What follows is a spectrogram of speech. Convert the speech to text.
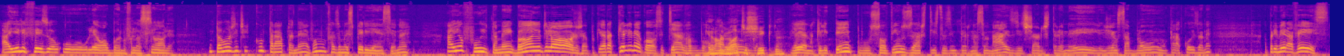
aí ele fez, o, o Léo Albano falou assim, olha, então a gente contrata, né? Vamos fazer uma experiência, né? Aí eu fui também, banho de loja, porque era aquele negócio, tinha roupa Era uma boate longa. chique, né? É, naquele tempo só vinham os artistas internacionais, de Charles Trenet, Jean Sablon, aquela coisa, né? A primeira vez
